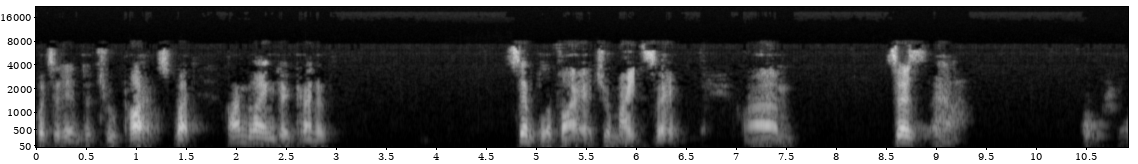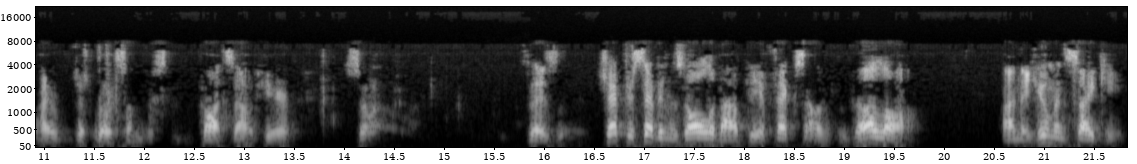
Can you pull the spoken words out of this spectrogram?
puts it into two parts. But I'm going to kind of simplify it, you might say. Um, says, I just wrote some thoughts out here. So, says, chapter 7 is all about the effects of the law on the human psyche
